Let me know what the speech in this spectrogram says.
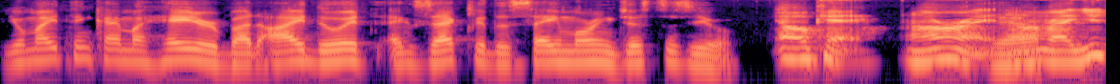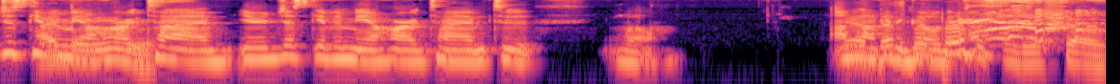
You might think I'm a hater, but I do it exactly the same morning, just as you. Okay, all right, yeah. all right. You're just giving I me a hard you. time. You're just giving me a hard time to. Well, I'm yeah, not going to go there.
